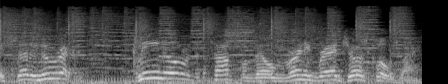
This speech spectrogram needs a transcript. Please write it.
It set a new record. Clean over the top of El Vernie Bradshaw's clothesline.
